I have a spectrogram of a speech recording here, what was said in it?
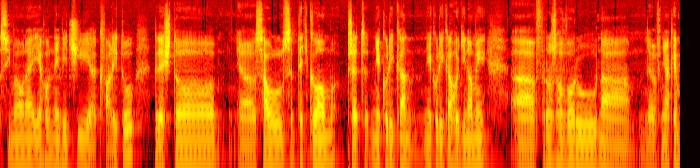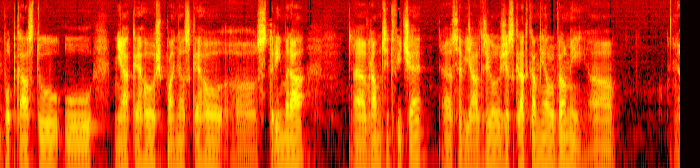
Simeone jeho největší kvalitu, kdežto eh, Saul se teďkom před několika, několika hodinami v rozhovoru na, v nějakém podcastu u nějakého španělského streamera v rámci Twitche se vyjádřil, že zkrátka měl velmi eh, eh,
